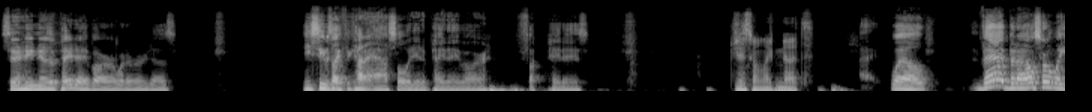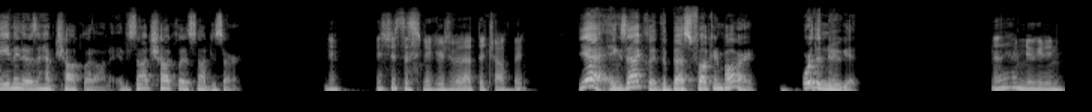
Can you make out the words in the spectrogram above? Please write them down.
Sitting here near the payday bar or whatever he does. He seems like the kind of asshole we did a payday bar. Fuck paydays. Just don't like nuts. Well, that, but I also don't like anything that doesn't have chocolate on it. If it's not chocolate, it's not dessert. Yeah, It's just the Snickers without the chocolate. Yeah, exactly. The best fucking part. Or the nougat. No, they have nougat in.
